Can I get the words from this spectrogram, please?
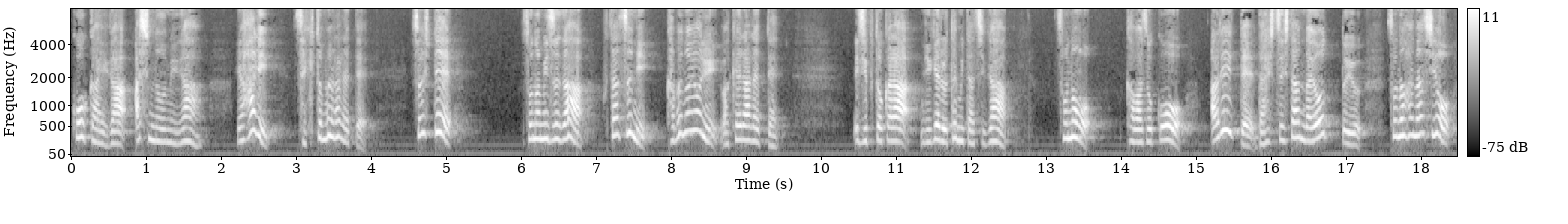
航海が足の海がやはりせき止められてそしてその水が2つに壁のように分けられてエジプトから逃げる民たちがその川底を歩いて脱出したんだよというその話を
